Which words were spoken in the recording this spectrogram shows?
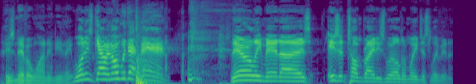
who's never won anything. What is going on with that man? Neroli Meadows. Is it Tom Brady's world and we just live in it?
